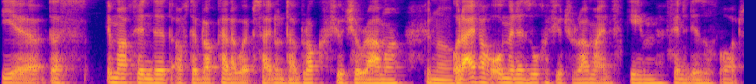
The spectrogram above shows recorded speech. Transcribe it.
wie ihr das immer findet auf der Blogteiler Website unter Blog Futurama. Genau. Oder einfach oben in der Suche Futurama eingeben, findet ihr sofort.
